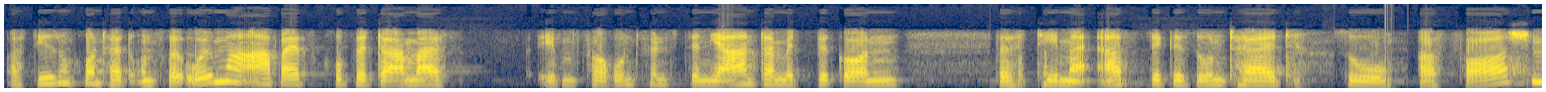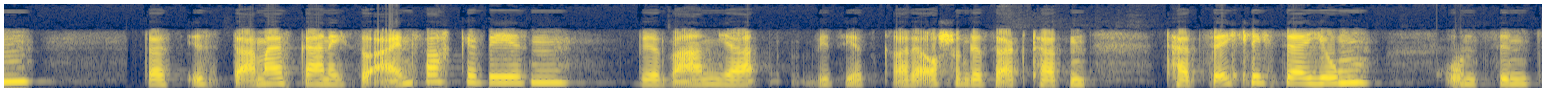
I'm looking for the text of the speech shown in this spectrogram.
Aus diesem Grund hat unsere Ulmer Arbeitsgruppe damals eben vor rund 15 Jahren damit begonnen, das Thema Ärztegesundheit zu erforschen. Das ist damals gar nicht so einfach gewesen. Wir waren ja, wie Sie jetzt gerade auch schon gesagt hatten, tatsächlich sehr jung und sind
